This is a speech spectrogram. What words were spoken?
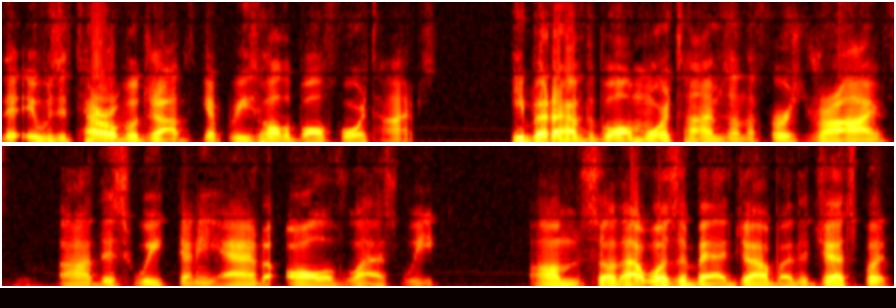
it was a terrible job to get Breece Hall the ball four times. He better have the ball more times on the first drive uh, this week than he had all of last week. Um, so that was a bad job by the Jets, but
